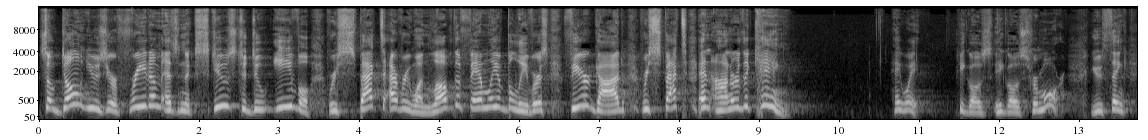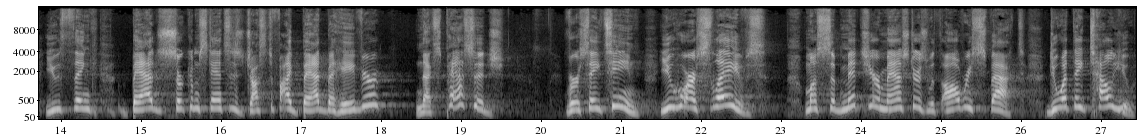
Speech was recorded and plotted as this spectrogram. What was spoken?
So don't use your freedom as an excuse to do evil. Respect everyone. Love the family of believers. Fear God. Respect and honor the king. Hey, wait. He goes, he goes for more. You think, you think bad circumstances justify bad behavior? Next passage. Verse 18 You who are slaves must submit to your masters with all respect. Do what they tell you,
